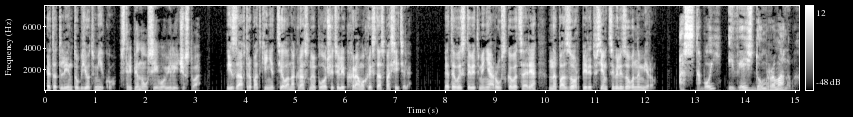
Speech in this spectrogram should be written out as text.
этот Линд убьет Мику», — встрепенулся его величество. «И завтра подкинет тело на Красную площадь или к храму Христа Спасителя. Это выставит меня, русского царя, на позор перед всем цивилизованным миром. А с тобой и весь дом Романовых.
